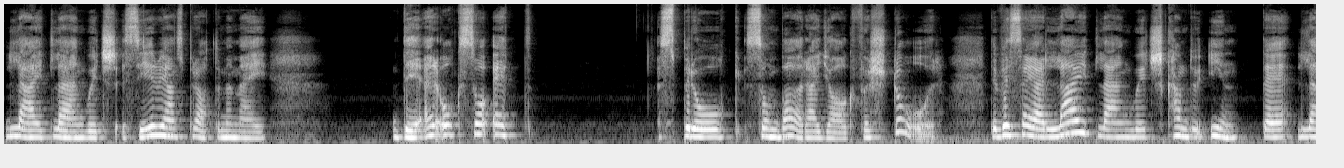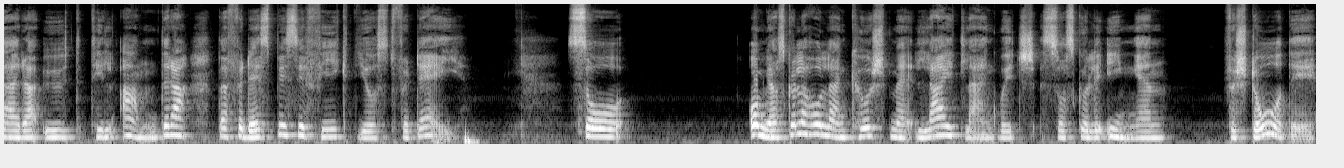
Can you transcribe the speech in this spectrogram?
light language Syrians pratar med mig det är också ett språk som bara jag förstår. Det vill säga light language kan du inte lära ut till andra därför det är specifikt just för dig. Så om jag skulle hålla en kurs med light language så skulle ingen förstå det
